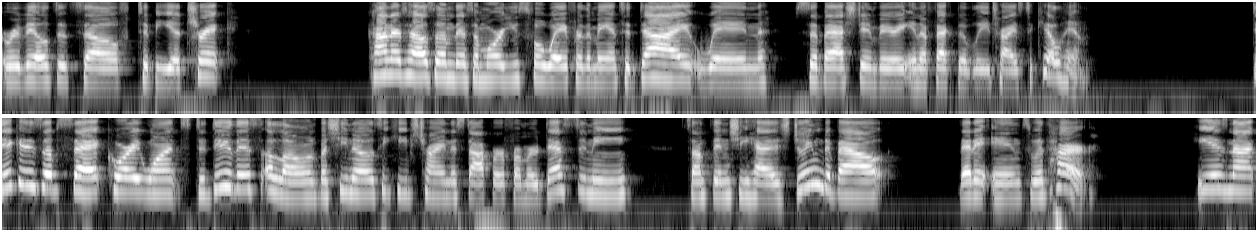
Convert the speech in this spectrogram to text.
reveals itself to be a trick. Connor tells him there's a more useful way for the man to die when Sebastian very ineffectively tries to kill him. Dick is upset. Kory wants to do this alone, but she knows he keeps trying to stop her from her destiny something she has dreamed about, that it ends with her. He is not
